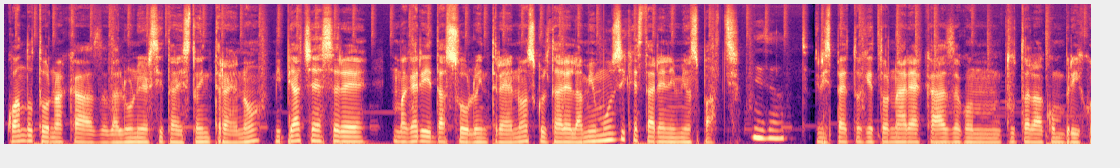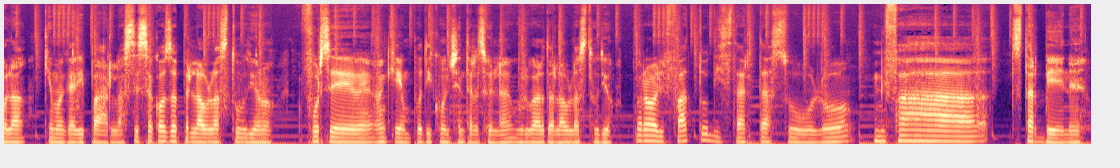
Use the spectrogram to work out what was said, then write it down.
quando torno a casa dall'università e sto in treno, mi piace essere magari da solo in treno, ascoltare la mia musica e stare nel mio spazio Esatto. rispetto che tornare a casa con tutta la combricola che magari parla. Stessa cosa per l'aula studio, no? Forse anche un po' di concentrazione riguardo all'aula studio. Però il fatto di star da solo mi fa star bene.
